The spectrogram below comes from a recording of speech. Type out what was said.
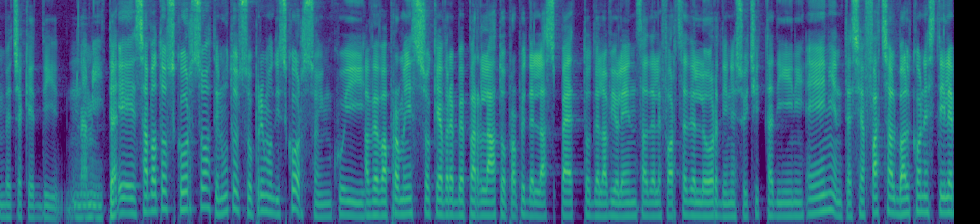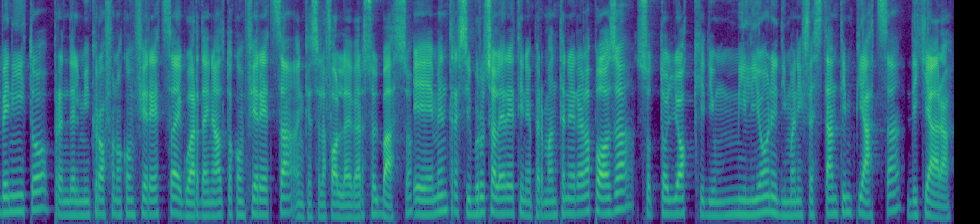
invece che di Namite. E sabato scorso ha tenuto il suo primo discorso in cui aveva promesso che avrebbe parlato proprio dell'aspetto della violenza delle forze dell'ordine sui cittadini. E niente, si affaccia al balcone stile Benito, prende il microfono con fierezza e guarda in alto con fierezza, anche se la folla è verso il basso, e mentre si brucia le retine per mantenere la posa, sotto gli occhi di un milione di manifestanti in piazza, dichiara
